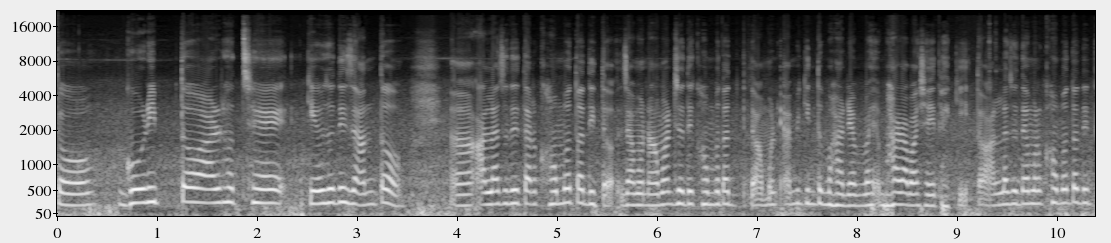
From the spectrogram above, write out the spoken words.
তো গরিব তো আর হচ্ছে কেউ যদি জানতো আল্লাহ যদি তার ক্ষমতা দিত, যেমন আমার যদি ক্ষমতা দিত আমার আমি কিন্তু ভাড়া ভাড়া বাসায় থাকি। তো আল্লাহ যদি আমার ক্ষমতা দিত,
